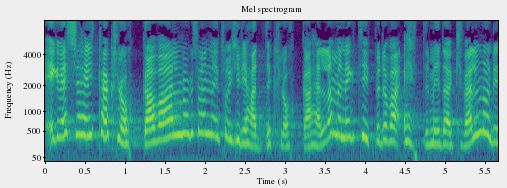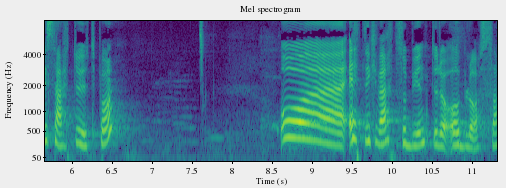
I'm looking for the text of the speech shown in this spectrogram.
Jeg vet ikke helt hva klokka var, eller noe sånt. jeg tror ikke de hadde klokka heller, men jeg tipper det var ettermiddag kveld når de satt utpå. Og eh, etter hvert så begynte det å blåse.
